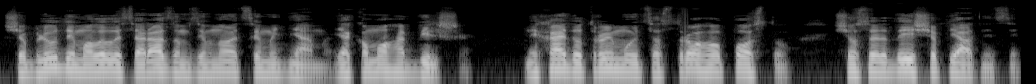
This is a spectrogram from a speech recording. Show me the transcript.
щоб люди молилися разом зі мною цими днями, якомога більше. Нехай дотримуються строгого посту щосереди і щоп'ятниці.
